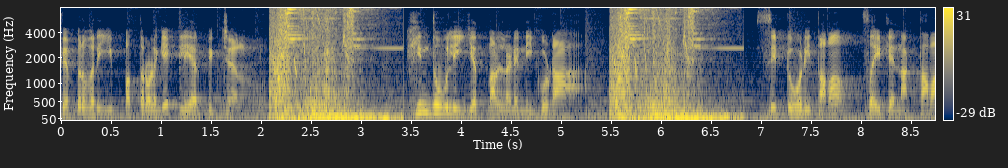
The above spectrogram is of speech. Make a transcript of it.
ಫೆಬ್ರವರಿ ಇಪ್ಪತ್ತರೊಳಗೆ ಕ್ಲಿಯರ್ ಪಿಕ್ಚರ್ ಹಿಂದೂ ಹುಲಿ ಯತ್ನಾಳ್ ನಡೆ ನಿಗೂಢ. ಸಿಡ್ಡು ಹೊಡಿತಾರ ಸೈಡ್ ಲೈನ್ ಹಾಕ್ತಾರ.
